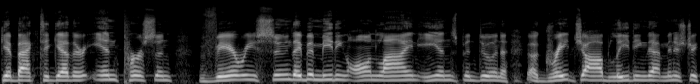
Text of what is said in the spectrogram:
get back together in person very soon. They've been meeting online. Ian's been doing a, a, great job leading that ministry.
